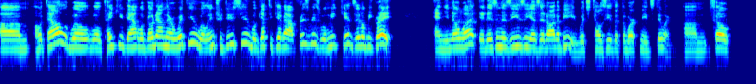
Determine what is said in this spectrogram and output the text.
um, hotel. We'll we'll take you down. We'll go down there with you. We'll introduce you. We'll get to give out frisbees. We'll meet kids. It'll be great. And you know what? It isn't as easy as it ought to be, which tells you that the work needs doing. Um, so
